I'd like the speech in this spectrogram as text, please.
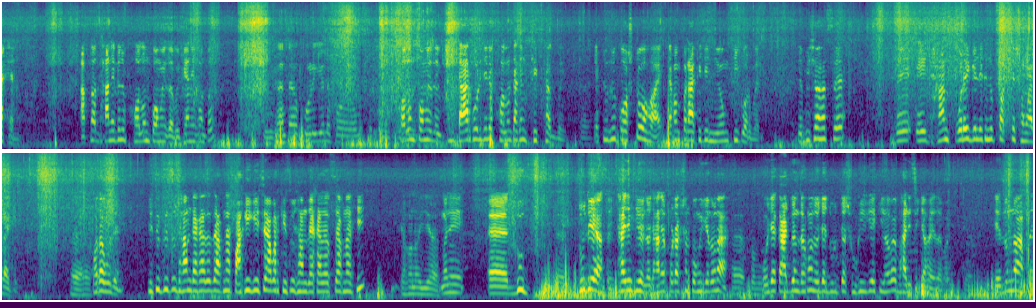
রাখেন আপনার ধানে কিন্তু ফলন কমে যাবে। কেন এখন তো ধানটা পড়ে গেলে ফলন কমে যাবে কিন্তু দাঁড় করে দিলে ফলনটা কিন্তু ঠিক থাকবে। একটু যদি কষ্টও হয় এখন প্রাকৃতিক নিয়ম কি করবেন? তো বিষয় হচ্ছে যে এই ধান পড়ে গেলে কিন্তু পাকতে সময় লাগে। হ্যাঁ, কথা বুঝেন? কিছু কিছু ধান দেখা যাচ্ছে আপনার পাকি গেছে আবার কিছু ধান দেখা যাচ্ছে আপনার কি? এখন ইয়ে। মানে দুধ দুধে আছে। তাই কি হলো? ধানের প্রোডাকশন কমে গেল না? হ্যাঁ, ওইটা কাটবেন যখন ওইটা দুধটা শুকিয়ে গিয়ে কি হবে? ভারী চিটা হয়ে যাবে। এই জন্য আপনি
